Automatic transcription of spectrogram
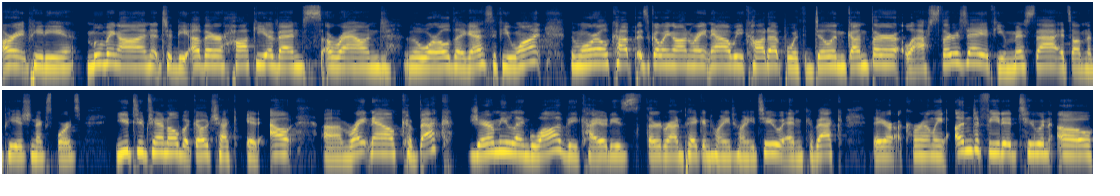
All right, PD, moving on to the other hockey events around the world, I guess, if you want. The Memorial Cup is going on right now. We caught up with Dylan Guenther last Thursday. If you missed that, it's on the PHNX Sports YouTube channel, but go check it out. Um, right now, Quebec, Jeremy Langlois, the Coyotes' third round pick in 2022, and Quebec, they are currently undefeated 2 and 0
